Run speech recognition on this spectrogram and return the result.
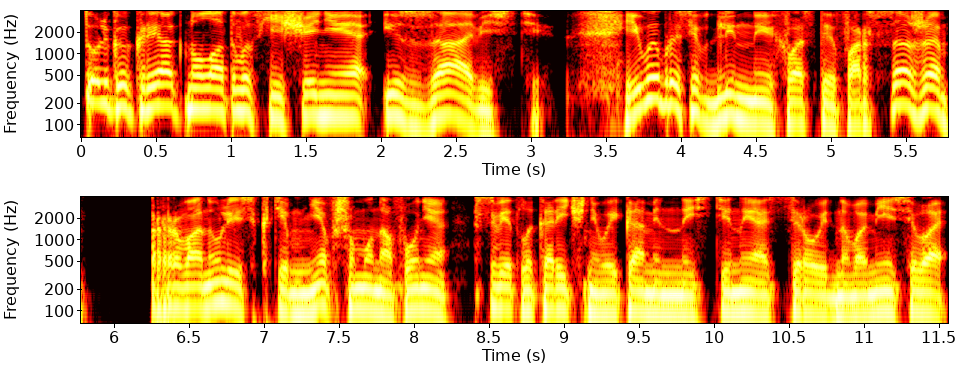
только крякнул от восхищения и зависти. И, выбросив длинные хвосты форсажа, рванулись к темневшему на фоне светло-коричневой каменной стены астероидного месива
